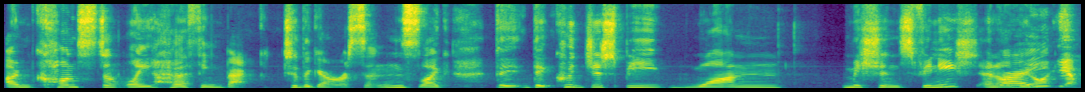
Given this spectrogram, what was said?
I'm constantly hearthing back to the garrisons. Like there there could just be one mission's finished and I'll be like, yep,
